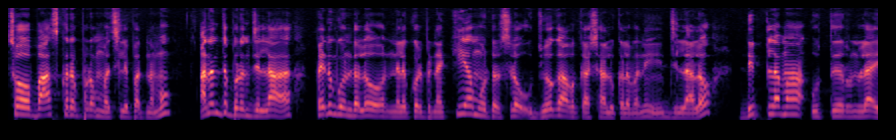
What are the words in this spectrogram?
సో భాస్కరపురం మచిలీపట్నము. అనంతపురం జిల్లా పెనుగొండలో నెలకొల్పిన కియా మోటార్స్లో ఉద్యోగ అవకాశాలు కలవని జిల్లాలో డిప్లొమా ఉత్తీర్ణులై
